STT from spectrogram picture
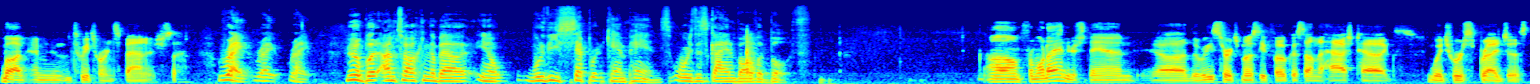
Well, I mean, the tweets were in Spanish, so. Right, right, right. No, but I'm talking about, you know, were these separate campaigns, or was this guy involved with both? Um, from what I understand, uh, the research mostly focused on the hashtags, which were spread just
